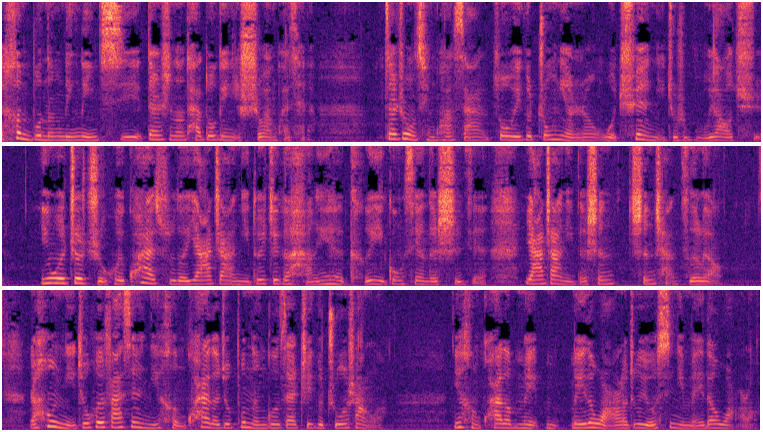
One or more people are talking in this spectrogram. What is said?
恨不能零零七，但是呢，他多给你十万块钱。在这种情况下，作为一个中年人，我劝你就是不要去，因为这只会快速的压榨你对这个行业可以贡献的时间，压榨你的生生产资料，然后你就会发现你很快的就不能够在这个桌上了，你很快的没没得玩了，这个游戏你没得玩了。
